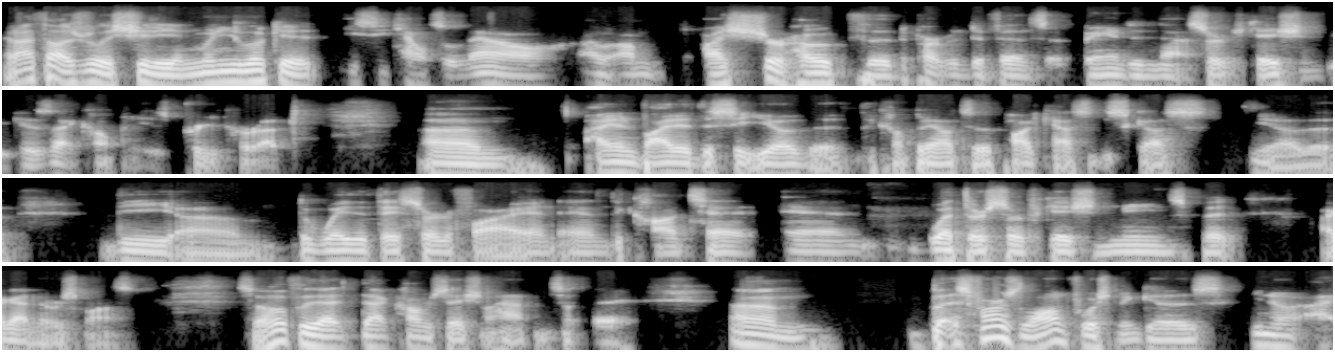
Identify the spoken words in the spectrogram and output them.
And I thought it was really shitty. And when you look at EC Council now, I'm I sure hope the Department of Defense abandoned that certification because that company is pretty corrupt. Um, I invited the CEO of the, the company onto the podcast to discuss, you know, the the um, the way that they certify and, and the content and what their certification means, but I got no response. So hopefully that that conversation will happen someday. Um, but as far as law enforcement goes, you know, I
